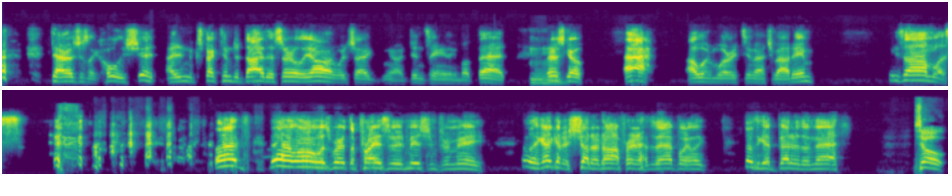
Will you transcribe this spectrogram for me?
Darrow's just like, holy shit, I didn't expect him to die this early on, which I, you know, didn't say anything about that. mhm. I just go, ah, I wouldn't worry too much about him. He's armless. that that alone was worth the price of admission for me. Like I gotta shut it off right after that point. Like doesn't get better than that. So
